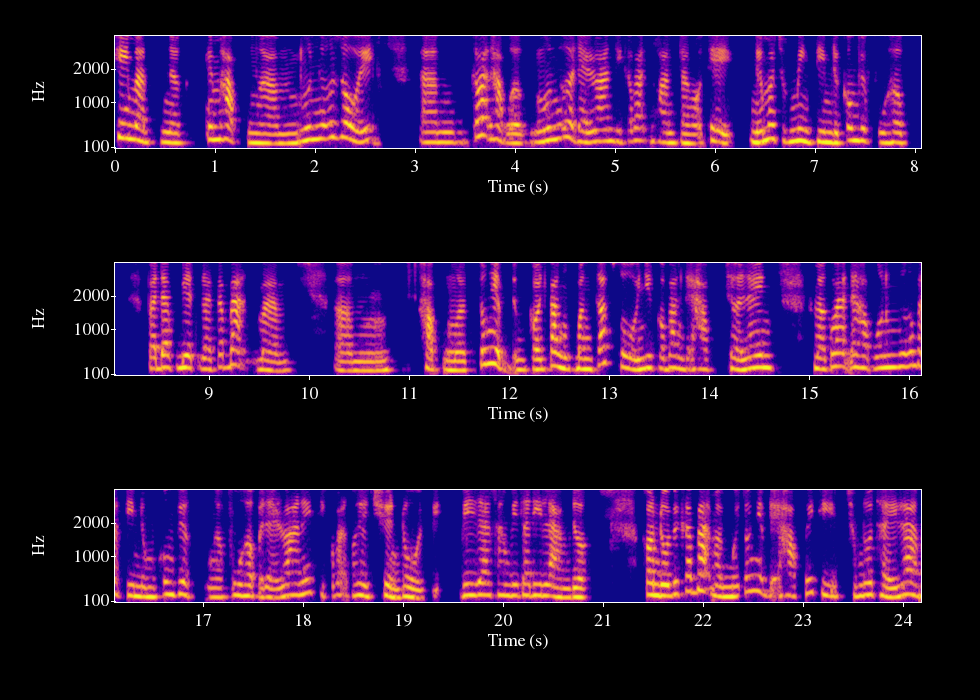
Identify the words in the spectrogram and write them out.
khi mà à, em học um, ngôn ngữ rồi um, các bạn học ở ngôn ngữ ở Đài Loan thì các bạn hoàn toàn có thể nếu mà chúng mình tìm được công việc phù hợp và đặc biệt là các bạn mà um, học mà tốt nghiệp có bằng bằng cấp rồi như có bằng đại học trở lên mà các bạn đang học ngôn ngữ và tìm được một công việc ờ, phù hợp ở Đài Loan ấy thì các bạn có thể chuyển đổi visa sang visa đi làm được còn đối với các bạn mà mới tốt nghiệp đại học ấy thì chúng tôi thấy là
